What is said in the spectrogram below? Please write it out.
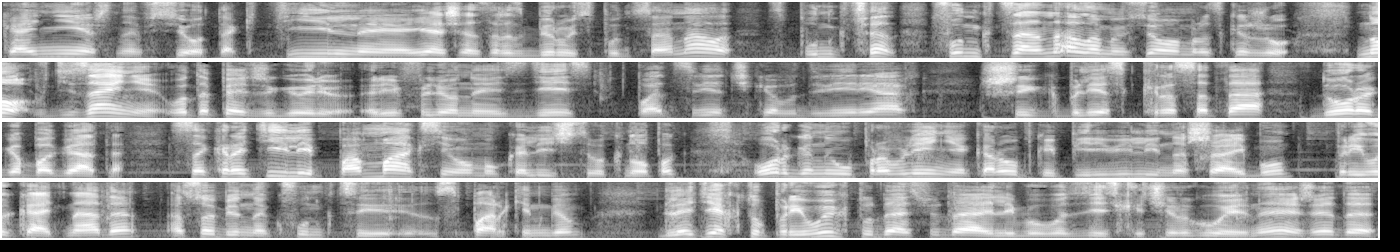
Конечно, все тактильное. Я сейчас разберусь с функционалом, с функцион, функционалом и все вам расскажу. Но в дизайне, вот опять же говорю, рифленое здесь, подсветочка в дверях – шик, блеск, красота, дорого-богато. Сократили по максимуму количество кнопок. Органы управления коробкой перевели на шайбу. Привыкать надо, особенно к функции э, с паркингом. Для тех, кто привык туда-сюда, либо вот здесь кочергой, знаешь, это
